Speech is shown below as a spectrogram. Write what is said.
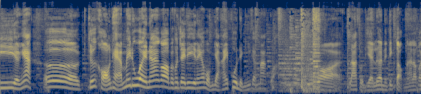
ดีอย่างเงี้ยเออซื้อของแถมให้ด้วยนะ ก็เป็นคนใจดีนะครับผมอยากให้พูดอย่างนี้กันมากกว่าก็ล่าสุดเฮียเลื่อนในทิกตอกนะแล้วก็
